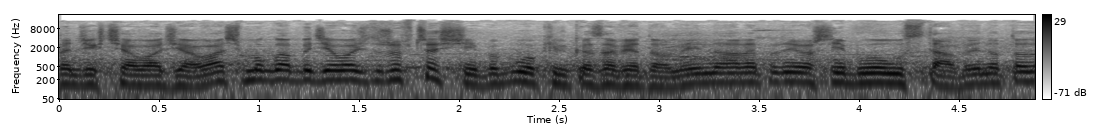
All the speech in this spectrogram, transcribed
będzie chciała działać. Mogłaby działać dużo wcześniej, bo było kilka zawiadomień, no ale ponieważ nie było ustawy, no to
